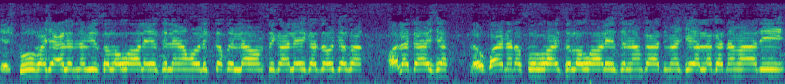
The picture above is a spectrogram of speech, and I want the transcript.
يشكو فجعل النبي صلى الله عليه وسلم يقول اتق الله وامسك عليك زوجك. قالت عائشة لو كان رسول الله صلى الله عليه وسلم كاتما شيئا لكتم هذه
